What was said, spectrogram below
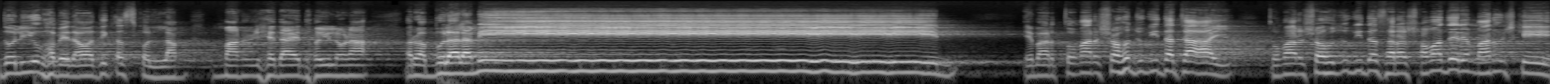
দলীয়ভাবে দাওয়াতি কাজ করলাম। মানুষ হেদায়েত হইল না। রব্বুল আলমিন। এবার তোমার সহযোগিতা চাই। তোমার সহযোগিতা ছাড়া সমাজের মানুষকে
